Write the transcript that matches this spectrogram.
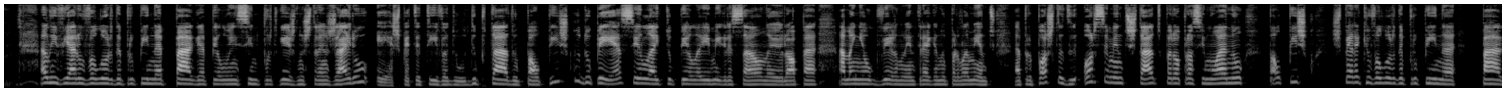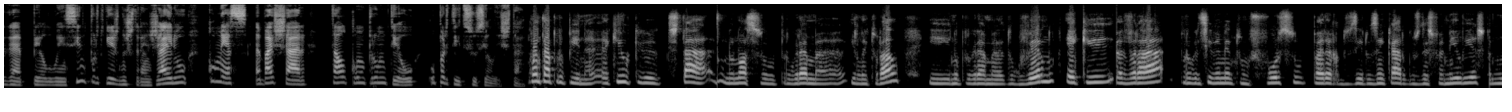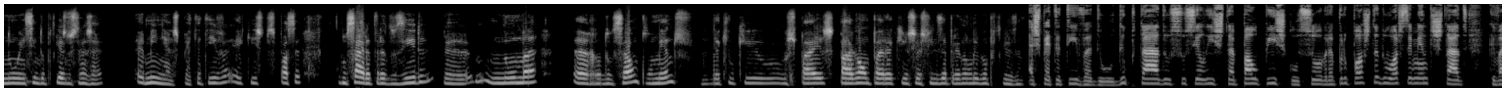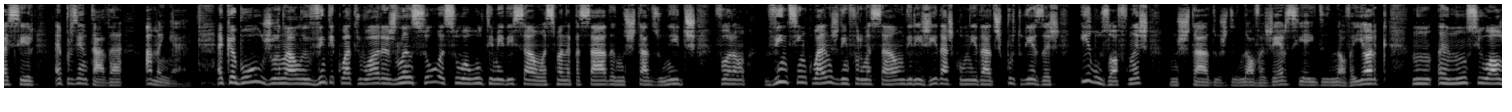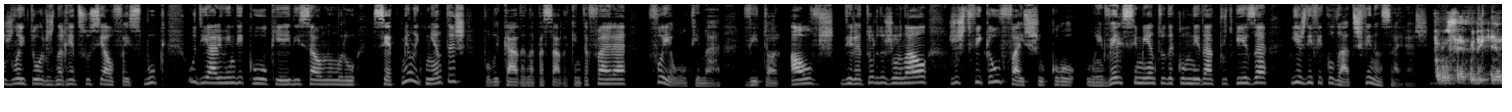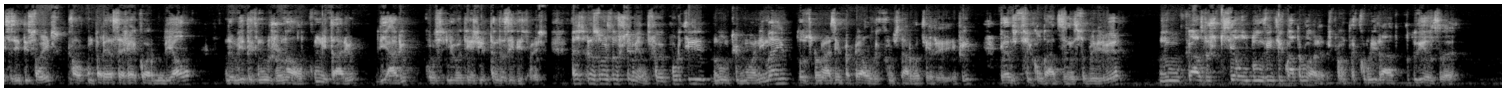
Aliviar o valor da propina paga pelo ensino português no estrangeiro é a expectativa do deputado Paulo Pisco, do PS, eleito pela imigração na Europa. Amanhã o governo entrega no Parlamento a proposta de orçamento de Estado para o próximo ano. Paulo Pisco espera que o valor da propina paga pelo ensino português no estrangeiro comece a baixar tal como prometeu o Partido Socialista. Quanto à propina, aquilo que está no nosso programa eleitoral e no programa do governo é que haverá progressivamente um esforço para reduzir os encargos das famílias no ensino do português no estrangeiro. A minha expectativa é que isto se possa começar a traduzir uh, numa a redução, pelo menos, daquilo que os pais pagam para que os seus filhos aprendam língua portuguesa. A expectativa do deputado socialista Paulo Pisco sobre a proposta do Orçamento de Estado que vai ser apresentada amanhã. Acabou o jornal 24 Horas, lançou a sua última edição a semana passada nos Estados Unidos. Foram 25 anos de informação dirigida às comunidades portuguesas e lusófonas nos estados de Nova Jersey e de Nova York. Num anúncio aos leitores na rede social Facebook, o diário indicou que a edição número 7500, publicada na passada quinta-feira, foi a última. Vítor Alves, diretor do jornal, justifica o fecho com o envelhecimento da comunidade portuguesa e as dificuldades financeiras. Foram 7.500 edições, algo que me parece é recorde mundial, na medida que no jornal comunitário, diário, conseguiu atingir tantas edições. As razões do fechamento foi porque, no último ano e meio, todos os jornais em papel começaram a ter, enfim, grandes dificuldades em sobreviver no caso especial do 24 Horas, pronto, a comunidade portuguesa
